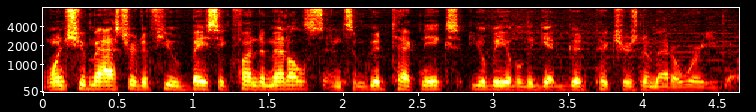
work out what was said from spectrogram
Once you've mastered a few basic fundamentals and some good techniques, you'll be able to get good pictures no matter where you go.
